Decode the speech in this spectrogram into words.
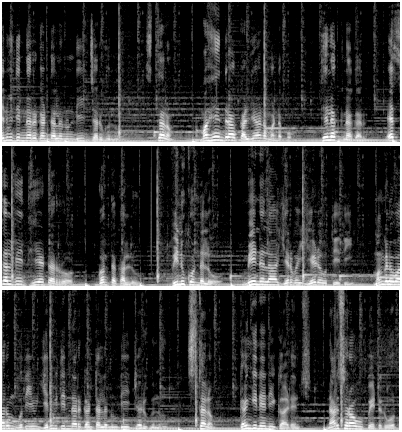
ఎనిమిదిన్నర గంటల నుండి జరుగును. స్థలం Mahendra Kalyana Mandapam Tilak Nagar SLV theatre road Guntakal. వినుకొండలో మే నెల ఇరవై ఏడవ తేదీ మంగళవారం ఉదయం ఎనిమిదిన్నర గంటల నుండి జరుగును. స్థలం గంగినేని గార్డెన్స్ నరసరావుపేట రోడ్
